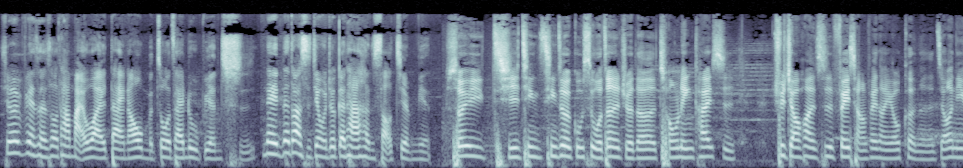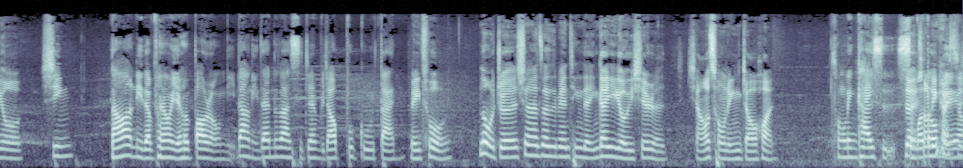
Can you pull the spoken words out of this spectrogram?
就会变成说他买外带，然后我们坐在路边吃。那那段时间我就跟他很少见面。所以其实听听这个故事，我真的觉得从零开始去交换是非常非常有可能的，只要你有心。然后你的朋友也会包容你，让你在那段时间比较不孤单。没错，那我觉得现在在这边听的，应该也有一些人想要从零交换，从零开始，什，么都没有。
